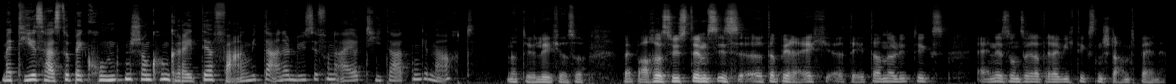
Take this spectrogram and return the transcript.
Matthias, hast du bei Kunden schon konkrete Erfahrungen mit der Analyse von IoT-Daten gemacht? Natürlich, also bei Bacher Systems ist äh, der Bereich äh, Data Analytics eines unserer drei wichtigsten Standbeine.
